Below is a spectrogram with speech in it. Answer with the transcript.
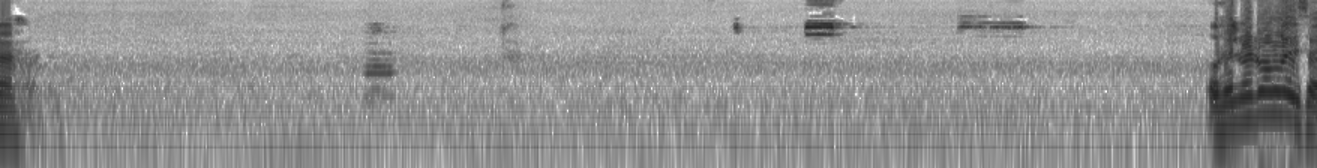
না। ও হেলমেট মামলা দিছে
